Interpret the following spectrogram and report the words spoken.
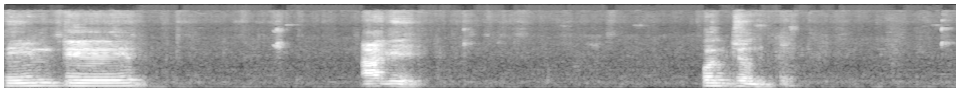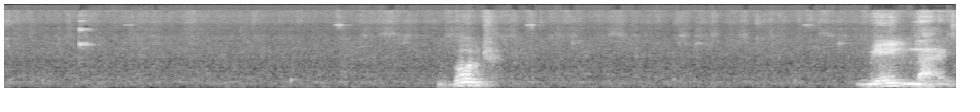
তিনটের আগে পর্যন্ত। গুড মিড নাইট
